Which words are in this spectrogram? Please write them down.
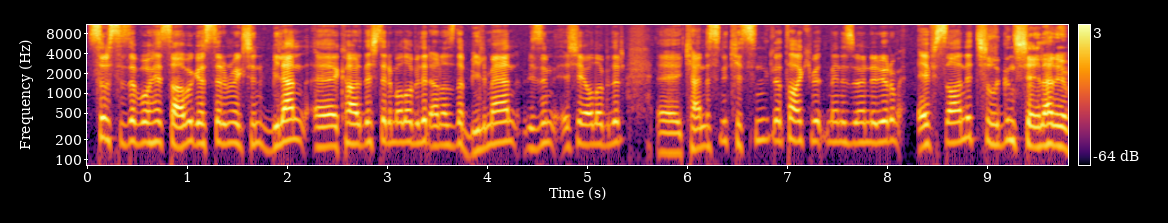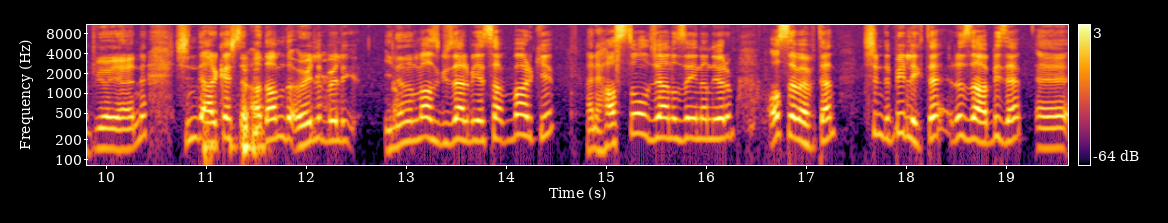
Sırf size bu hesabı göstermek için bilen e, kardeşlerim olabilir aranızda bilmeyen bizim şey olabilir. E, kendisini kesinlikle takip etmenizi öneriyorum. Efsane çılgın şeyler yapıyor yani. Şimdi arkadaşlar adamda öyle böyle inanılmaz güzel bir hesap var ki hani hasta olacağınıza inanıyorum. O sebepten şimdi birlikte Rıza bize e,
